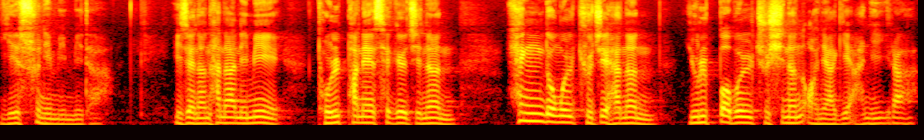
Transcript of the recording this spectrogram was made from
예수님입니다. 이제는 하나님이 돌판에 새겨지는 행동을 규제하는 율법을 주시는 언약이 아니라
